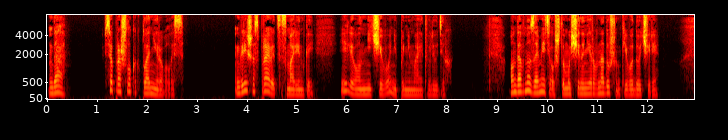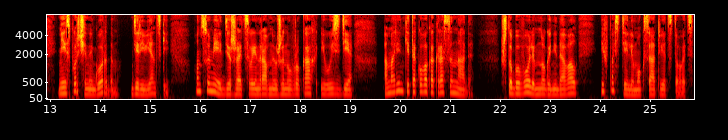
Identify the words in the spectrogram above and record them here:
Да, все прошло как планировалось. Гриша справится с Маринкой, или он ничего не понимает в людях. Он давно заметил, что мужчина неравнодушен к его дочери. Не испорченный городом, деревенский, он сумеет держать своенравную жену в руках и узде, а Маринке такого как раз и надо, чтобы воли много не давал и в постели мог соответствовать.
